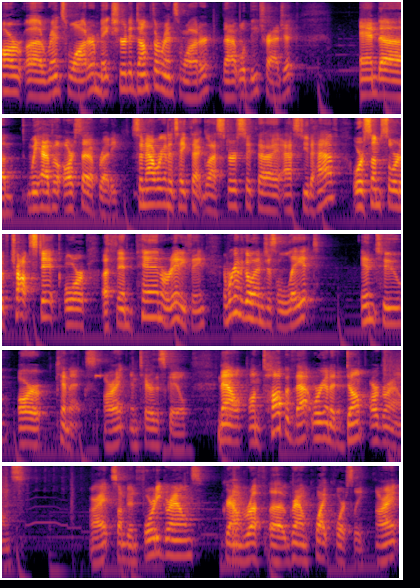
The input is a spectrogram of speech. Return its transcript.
our uh, rinse water. Make sure to dump the rinse water. That will be tragic and uh, we have our setup ready. So now we're gonna take that glass stir stick that I asked you to have, or some sort of chopstick, or a thin pin, or anything, and we're gonna go ahead and just lay it into our Chemex, all right, and tare the scale. Now, on top of that, we're gonna dump our grounds. All right, so I'm doing 40 grounds, ground rough, uh, ground quite coarsely, all right?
